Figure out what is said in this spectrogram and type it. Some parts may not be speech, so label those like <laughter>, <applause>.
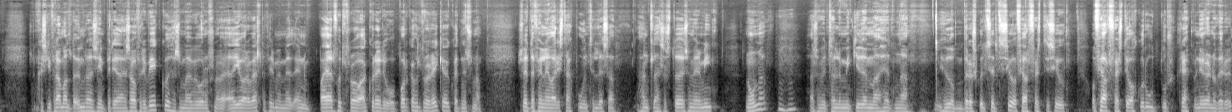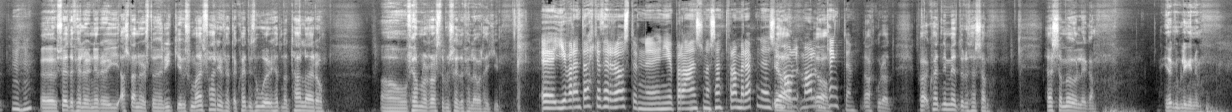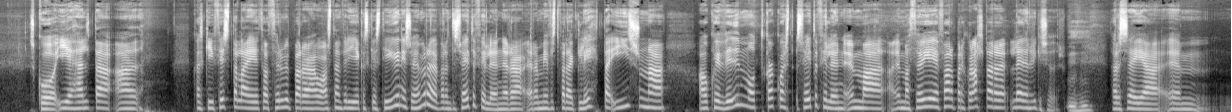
kannski framalda umræði sem byrjaði að sá fyrir viku, þar sem við vorum svona, að ég var að velta fyrir mig með einum bæjarfulltrú á Akureyri og borgarfulltrú á Reykjavík, hvernig svona sveitafélagin var í stakk búin til þess að handla þessa stöðu sem við erum í núna, mm -hmm. þar sem við tölum mikið um að hérna í hugofnbyrja skuldsetti sig og fjárfesti sig og fjárfesti okkur út úr kreppunni í raun og veru. Mm -hmm. uh, sveitafélagin eru í allt annar stöðun ríki, við svona aðeins farið þetta, hvernig þú er hérna talaðir á, á fjármálarraðstöfnum sveitafélag var það ekki? Uh, ég var enda ekki að þeirra ráðstöfnu en ég er bara aðeins svona sendt fram með efni þessu mál, málum tengdum. Akkurát. Hva, hvernig metur þessa, þessa möguleika í ögnum blíkinu? Sko ég held að kannski í fyrsta lagi þá þurfum bara á ástæðan fyrir ég kannski að stíðin í þessu umræðu varandi sveitafélagin er, er að mér finnst fara að glitta í svona ákveð viðmót gagvært sveitafélagin um um að þau fara bara eitthvað alltaf leiðin ríkisjóður. Mm -hmm. Það er að segja um,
